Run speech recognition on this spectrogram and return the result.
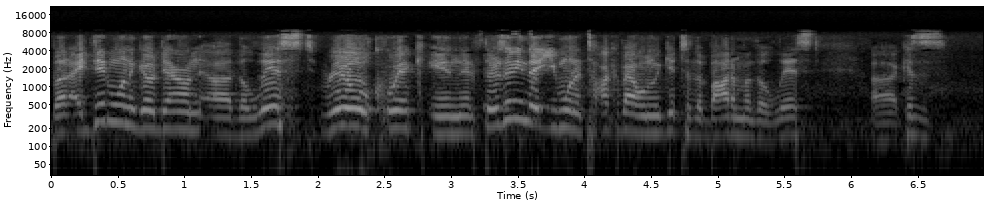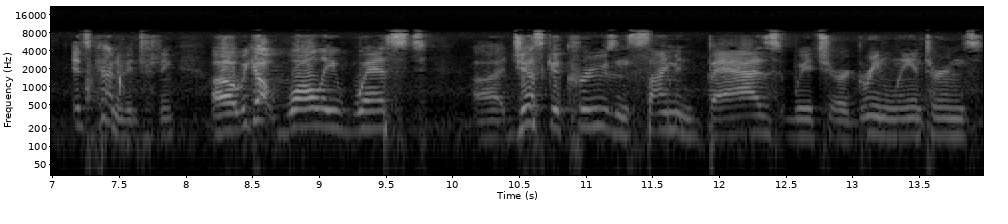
But I did want to go down uh, the list real quick, and if there's any that you want to talk about when we get to the bottom of the list, because uh, it's kind of interesting. Uh, we got Wally West, uh, Jessica Cruz, and Simon Baz, which are Green Lanterns.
